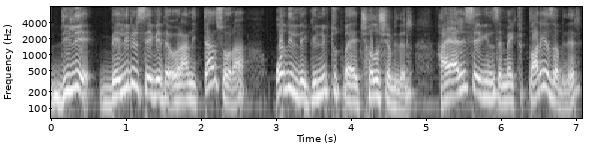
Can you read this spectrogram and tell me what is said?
Dili belli bir seviyede öğrendikten sonra o dilde günlük tutmaya çalışabilir, hayali sevginize mektuplar yazabilir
